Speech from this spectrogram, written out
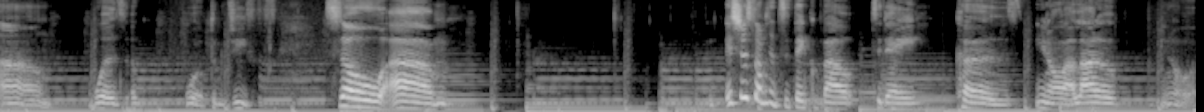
um, was a, well through Jesus. So um, it's just something to think about today, because you know a lot of you know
